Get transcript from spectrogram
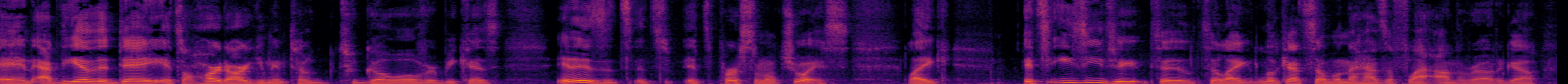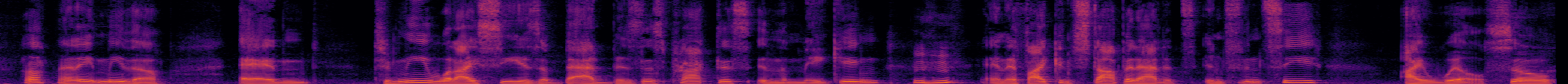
And at the end of the day, it's a hard argument to to go over because it is it's it's it's personal choice. Like it's easy to to to like look at someone that has a flat on the road and go, "Huh, that ain't me though." And to me, what I see is a bad business practice in the making. Mm-hmm. And if I can stop it at its infancy, I will. So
